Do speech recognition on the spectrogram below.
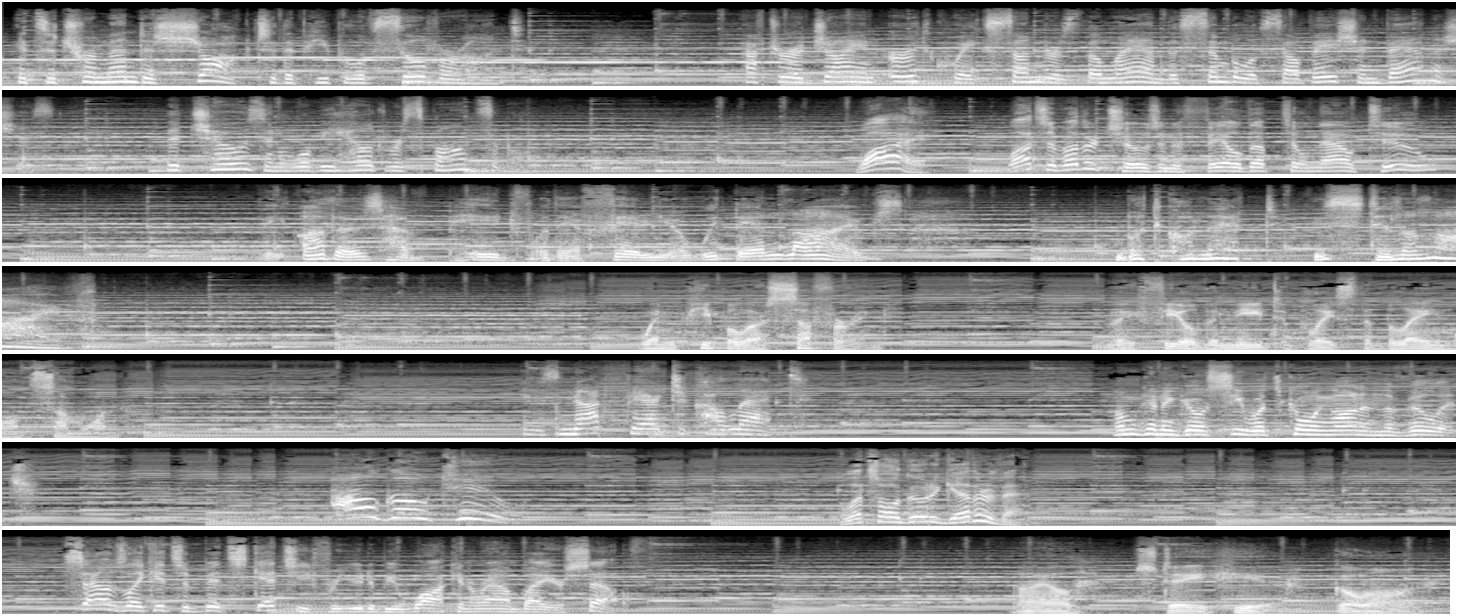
It's a tremendous shock to the people of Sylvarant. After a giant earthquake sunders the land, the symbol of salvation vanishes. The Chosen will be held responsible. Why? Lots of other Chosen have failed up till now, too. The others have paid for their failure with their lives. But Colette is still alive. When people are suffering, they feel the need to place the blame on someone. It is not fair to Colette. I'm gonna go see what's going on in the village. I'll go too. Let's all go together then. Sounds like it's a bit sketchy for you to be walking around by yourself. I'll stay here. Go on.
